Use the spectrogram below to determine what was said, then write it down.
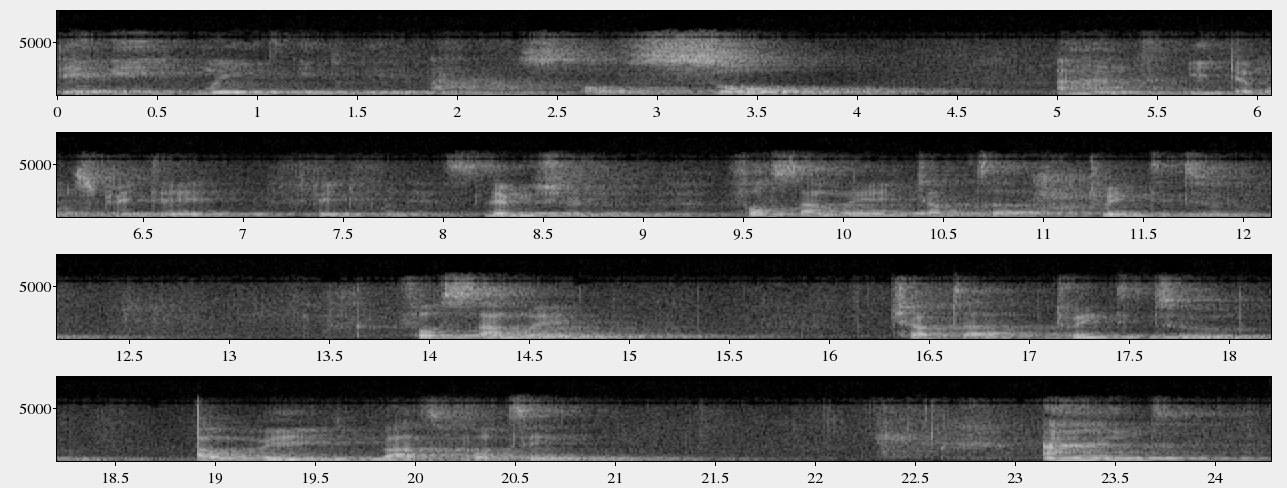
David went into the house of Saul and he demonstrated faithfulness. Let me show you. 1 Samuel chapter 22. 1 Samuel chapter 22. I will read verse 14. And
